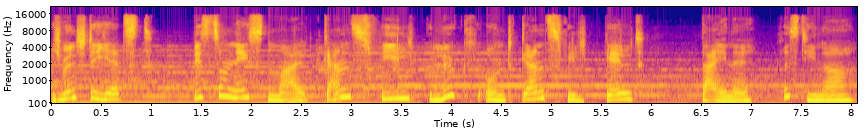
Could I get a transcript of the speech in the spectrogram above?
Ich wünsche dir jetzt bis zum nächsten Mal ganz viel Glück und ganz viel Geld Deine Christina.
